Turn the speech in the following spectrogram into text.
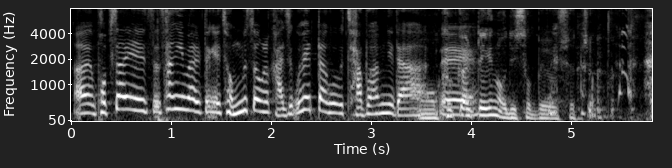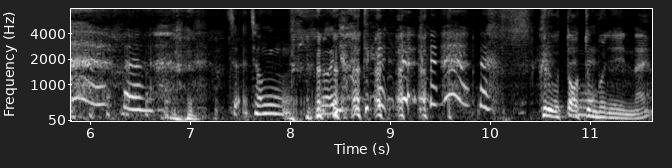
아, 법사위에서 상임 활동에 전문성을 가지고 했다고 자부합니다. 어, 그 네. 깔때기는 어디서 배우셨죠? 정 의원님한테. 그리고 또 어떤 네. 분이 있나요?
